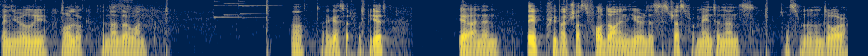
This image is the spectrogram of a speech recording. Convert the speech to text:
manually. Oh look, another one. Oh, I guess that would be it. Yeah, and then they pretty much just fall down in here. This is just for maintenance. Just a little door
